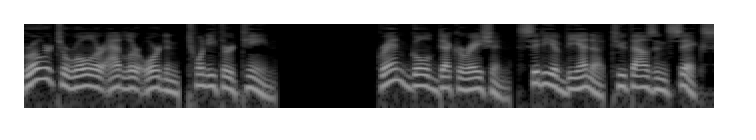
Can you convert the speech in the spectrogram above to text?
Grower to Roller Adler Orden 2013 Grand Gold Decoration City of Vienna 2006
